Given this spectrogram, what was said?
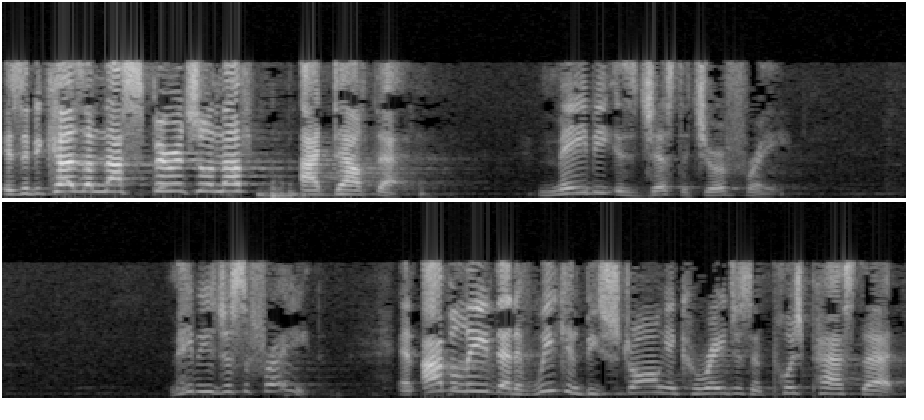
Is it because I'm not spiritual enough? I doubt that. Maybe it's just that you're afraid. Maybe you're just afraid. And I believe that if we can be strong and courageous and push past that,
